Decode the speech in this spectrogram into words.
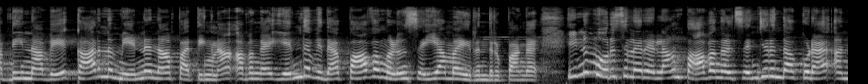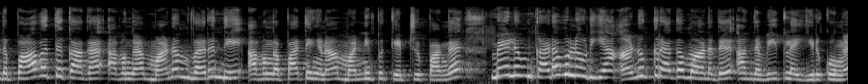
அப்படின்னாவே காரணம் என்னன்னா பார்த்தீங்கன்னா அவங்க எந்தவித பாவங்களும் செய்யாமல் இருந்திருப்பாங்க. இன்னும் ஒரு சிலர் எல்லாம் பாவங்கள் செஞ்சிருந்தா கூட அந்த பாவத்துக்காக அவங்க மனம் வருந்தி அவங்க பார்த்தீங்கன்னா மன்னிப்பு கேட்டிருப்பாங்க. மேலும் கடவுளுடைய அனுக்கிரகமானது அந்த வீட்டில் இருக்குங்க.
